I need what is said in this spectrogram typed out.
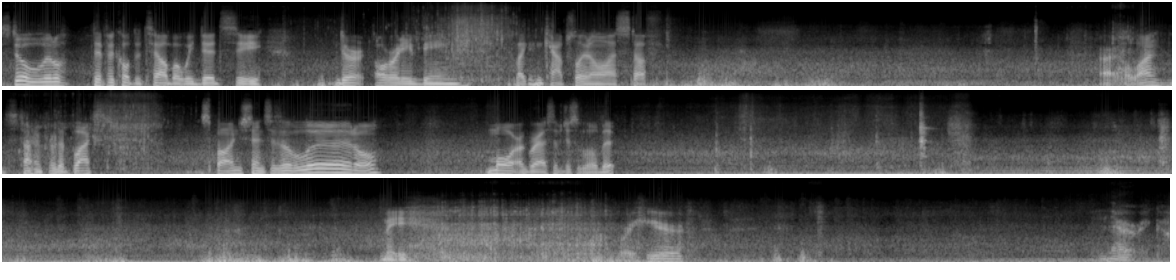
Still a little difficult to tell, but we did see dirt already being like encapsulated and all that stuff. All right, hold on. It's time for the black sponge since it's a little more aggressive, just a little bit. Me right here. There we go.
